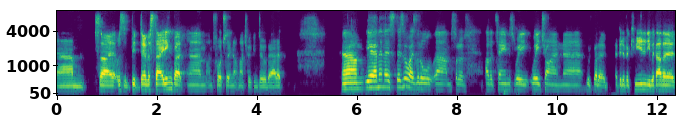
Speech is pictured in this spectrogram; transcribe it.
Um, so it was a bit devastating, but um, unfortunately, not much we could do about it. Um, yeah, and then there's there's always little um, sort of other teams. We we try and uh, we've got a, a, bit of a community with other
